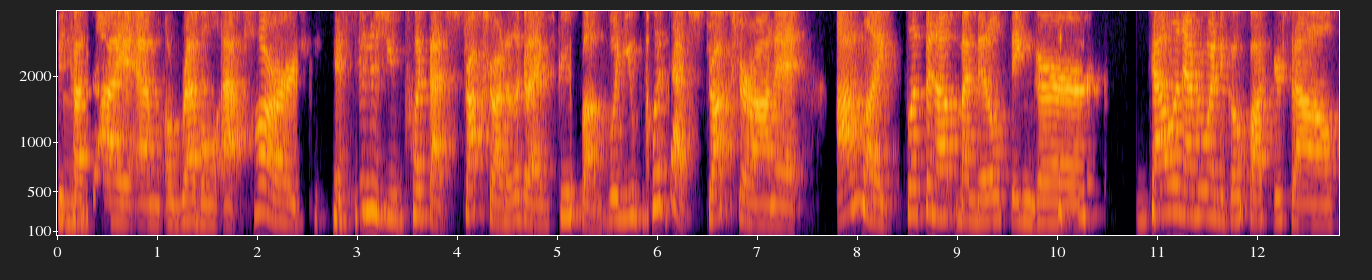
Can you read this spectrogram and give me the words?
because mm-hmm. I am a rebel at heart, as soon as you put that structure on it, look at I have goosebumps. When you put that structure on it, I'm like flipping up my middle finger, telling everyone to go fuck yourself,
